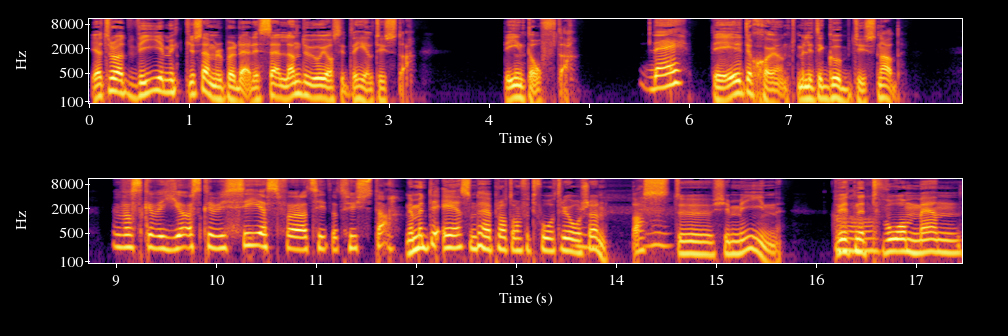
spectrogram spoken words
Jag tror att vi är mycket sämre på det där, det är sällan du och jag sitter helt tysta. Det är inte ofta. Nej, Det är lite skönt med lite gubbtystnad. men vad ska vi göra? Ska vi ses för att sitta tysta? Nej men det är som det här jag pratade om för två, tre år sedan. Bastukemin. Du vet Ja. när två män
